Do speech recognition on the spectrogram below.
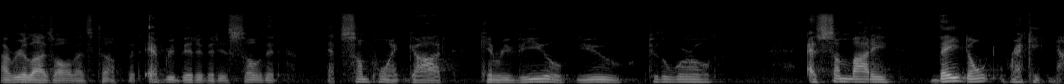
I realize all that's tough, but every bit of it is so that at some point God can reveal you to the world as somebody they don't recognize.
